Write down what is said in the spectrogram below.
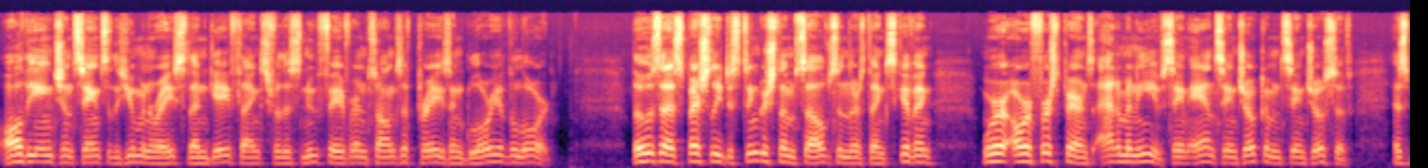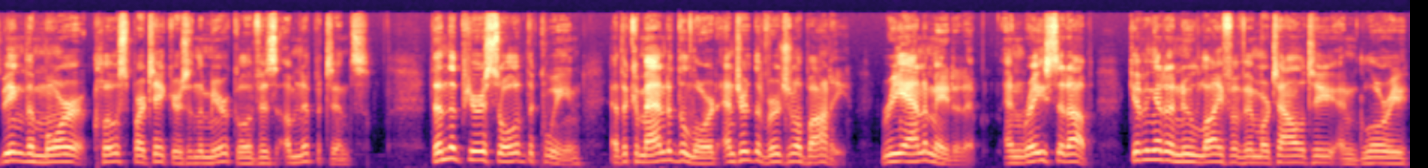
All the ancient saints of the human race then gave thanks for this new favor in songs of praise and glory of the Lord. Those that especially distinguished themselves in their thanksgiving were our first parents, Adam and Eve, St. Anne, St. Joachim, and St. Joseph, as being the more close partakers in the miracle of his omnipotence. Then the pure soul of the Queen, at the command of the Lord, entered the virginal body, reanimated it, and raised it up, giving it a new life of immortality and glory,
